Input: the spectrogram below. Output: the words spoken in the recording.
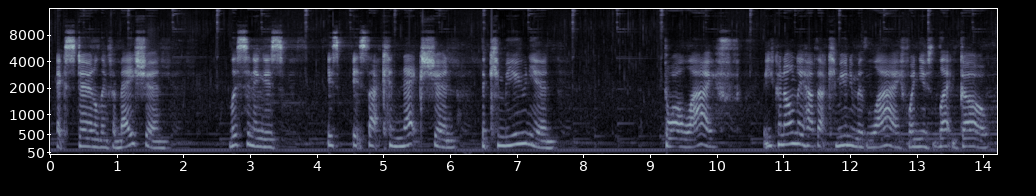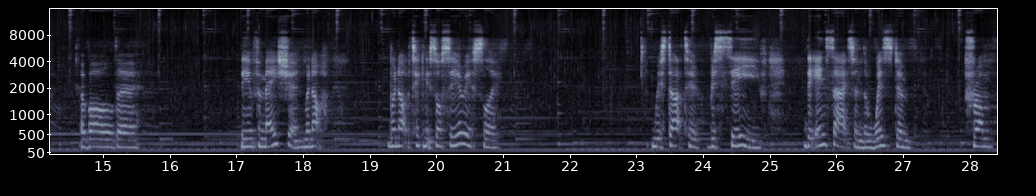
external information. Listening is is it's that connection, the communion to our life. You can only have that communion with life when you let go of all the the information. We're not we're not taking it so seriously. We start to receive the insights and the wisdom from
